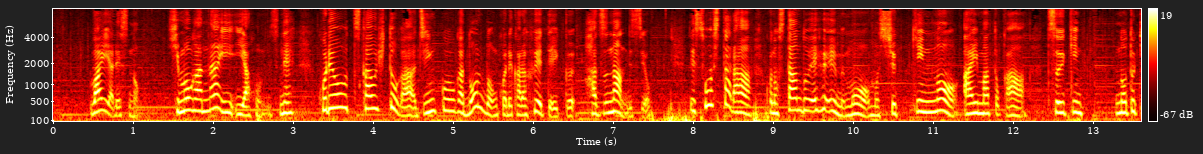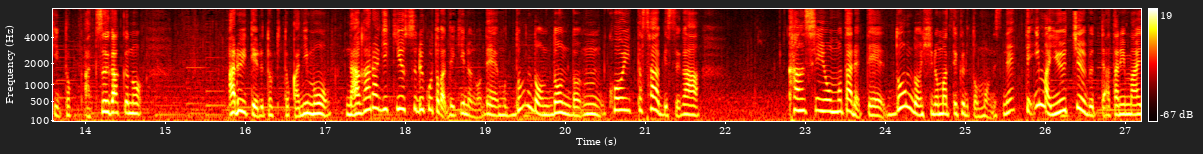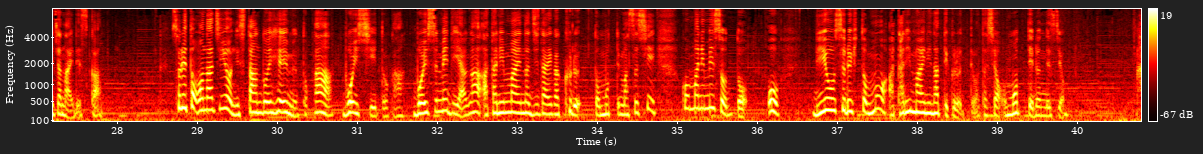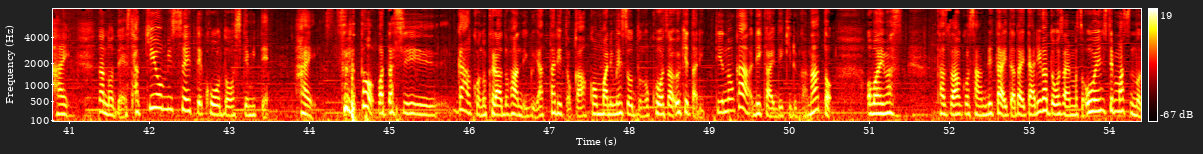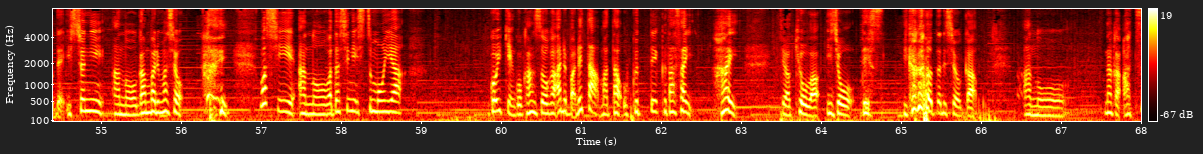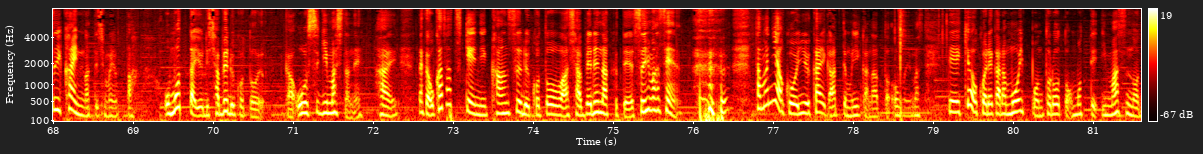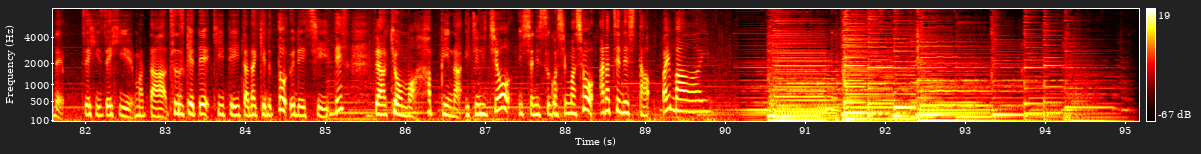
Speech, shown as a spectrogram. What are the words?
ワイヤレスの紐がないイヤホンですね。これを使う人が人口がどんどんこれから増えていくはずなんですよ。でそうしたらこのスタンド FM ももう出勤の合間とか通勤の時とあ通学の歩いている時とかにもながら聞きをすることができるのでもうどんどんどんどんこういったサービスが関心を持たれてどんどん広まってくると思うんですね。で今 YouTube って当たり前じゃないですか。それと同じようにスタンド FM とかボイシーとかボイスメディアが当たり前の時代が来ると思ってますしこんまりメソッドを利用する人も当たり前になってくるって私は思ってるんですよ。はい。なので先を見据えて行動してみてはい。すると私がこのクラウドファンディングやったりとかこんまりメソッドの講座を受けたりっていうのが理解できるかなと思います。田沢子さんレターいただいてありがとうございます。応援してますので一緒にあの頑張りましょう。はい。もしあの私に質問やご意見ご感想があればレターまた送ってください。はい。では今日は以上です。いかがだったでしょうか？あのなんか熱い回になってしまいました。思ったより喋ることが多すぎましたね。はい。なんかお片付けに関することは喋れなくてすいません。たまにはこういう回があってもいいかなと思います。で今日これからもう一本撮ろうと思っていますのでぜひぜひまた続けて聞いていただけると嬉しいです。では今日もハッピーな一日を一緒に過ごしましょう。あらちでした。バイバイ。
